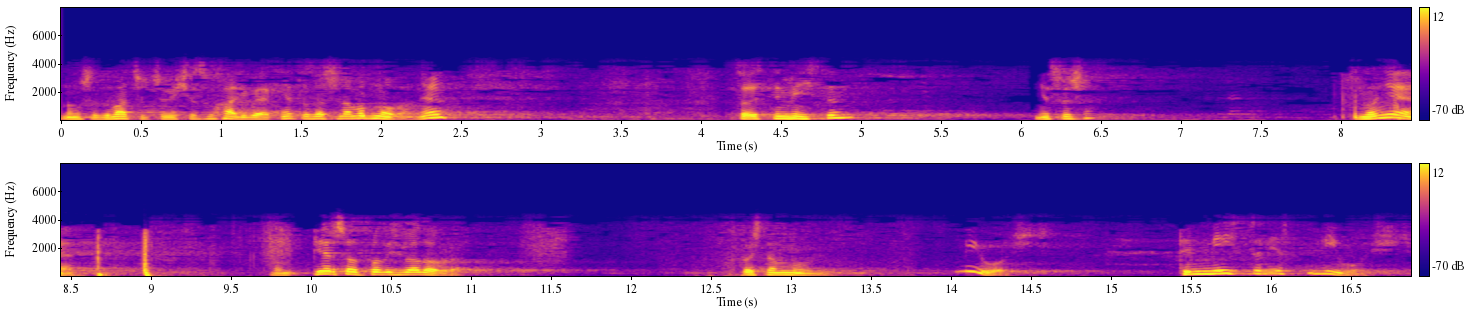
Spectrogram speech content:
No muszę zobaczyć, czy byście słuchali, bo jak nie, to zaczynam od nowa, nie? Co jest tym miejscem? Nie słyszę? No nie. No, pierwsza odpowiedź była dobra. Ktoś tam mówi. Miłość. Tym miejscem jest miłość,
